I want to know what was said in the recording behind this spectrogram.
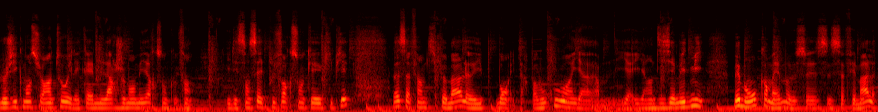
logiquement sur un tour il est quand même largement meilleur que son enfin il est censé être plus fort que son coéquipier. Là ça fait un petit peu mal. bon il perd pas beaucoup, hein. il, y a, il, y a, un dixième et demi, mais bon quand même ça fait mal.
